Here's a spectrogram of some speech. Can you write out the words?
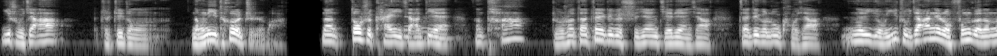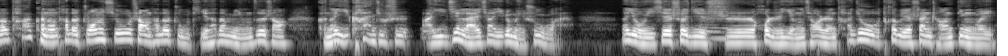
艺术家这这种能力特质吧，那都是开一家店，那他比如说在在这个时间节点下，在这个路口下，那有艺术家那种风格的，那他可能他的装修上、他的主题、他的名字上，可能一看就是啊，一进来像一个美术馆。那有一些设计师或者是营销人，他就特别擅长定位，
